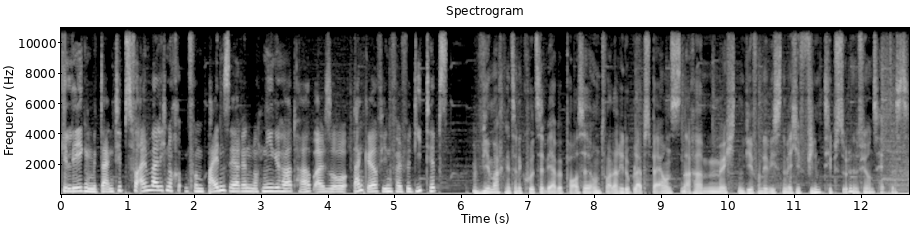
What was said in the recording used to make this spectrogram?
gelegen mit deinen Tipps, vor allem weil ich noch von beiden Serien noch nie gehört habe. Also danke auf jeden Fall für die Tipps. Wir machen jetzt eine kurze Werbepause und Valerie, du bleibst bei uns. Nachher möchten wir von dir wissen, welche Filmtipps du denn für uns hättest.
